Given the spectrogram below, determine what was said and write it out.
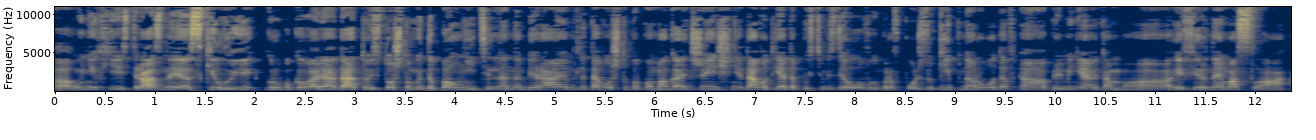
э, у них есть разные скиллы, грубо говоря, да, то есть то, что мы дополнительно набираем для того, чтобы помогать женщине, да, вот я, допустим, сделала выбор в пользу гипнородов, э, применяю там э, эфирные эфирные масла,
